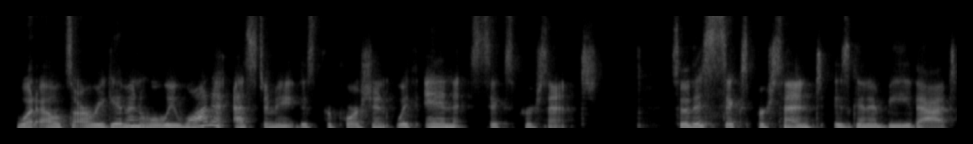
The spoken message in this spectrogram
What else are we given? Well, we want to estimate this proportion within 6%. So this 6% is going to be that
